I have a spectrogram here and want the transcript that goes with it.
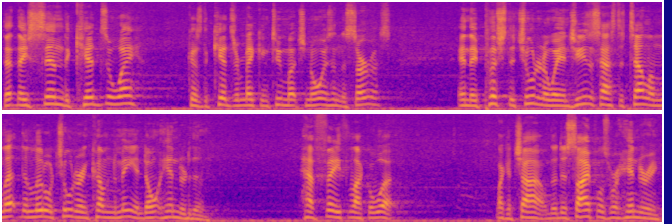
that they send the kids away because the kids are making too much noise in the service. And they push the children away. And Jesus has to tell them, let the little children come to me and don't hinder them. Have faith like a what? Like a child. The disciples were hindering.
